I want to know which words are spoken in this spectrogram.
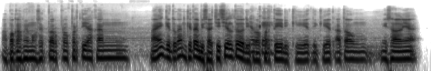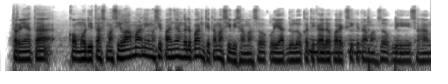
apakah memang sektor properti akan naik gitu kan kita bisa cicil tuh di Oke. properti dikit-dikit atau misalnya ternyata komoditas masih lama nih masih panjang ke depan kita masih bisa masuk lihat dulu ketika ada Hmm, koreksi kita hmm, masuk di hmm. saham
